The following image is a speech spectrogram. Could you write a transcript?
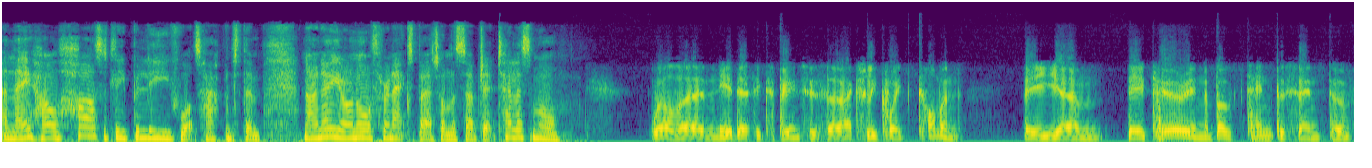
and they wholeheartedly believe what's happened to them. Now, I know you're an author and expert on the subject. Tell us more. Well, uh, near-death experiences are actually quite common. They um, they occur in about 10% of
